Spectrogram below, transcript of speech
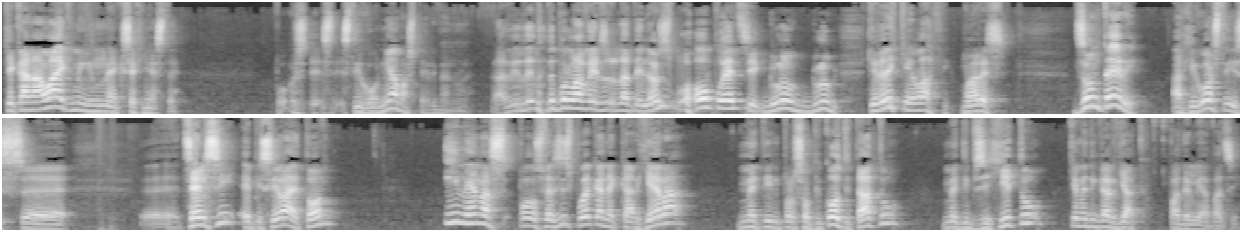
Και κανένα like μην ε, ξεχνιέστε. Που σ- σ- Στη γωνία μας περιμένουν. Δηλαδή δεν, δεν προλαβαίνεις να τελειώσεις όπου έτσι γκλουγ γκλουγ και δεν έχει και λάθη. Μου αρέσει. Τζον Τέρι, αρχηγός της ε, ε, Chelsea επί σειρά ετών, είναι ένας ποδοσφαιριστής που έκανε καριέρα με την προσωπικότητά του, με την ψυχή του και με την καρδιά του. Παντελή Αμπατζή.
